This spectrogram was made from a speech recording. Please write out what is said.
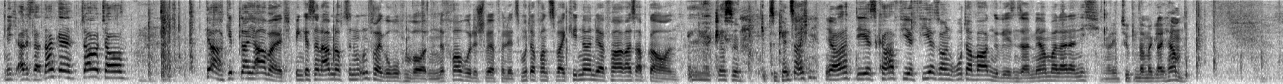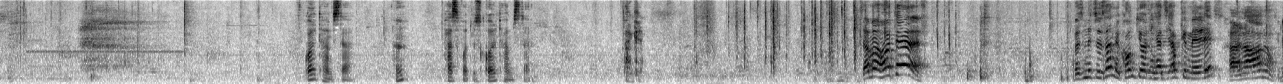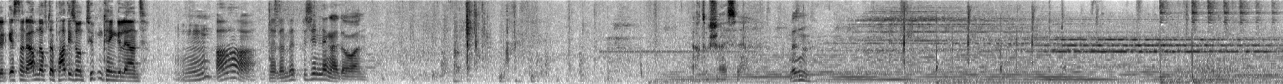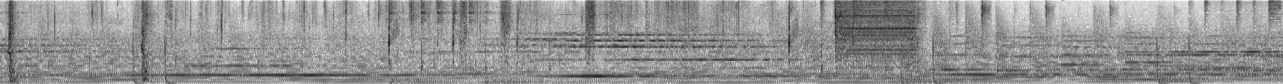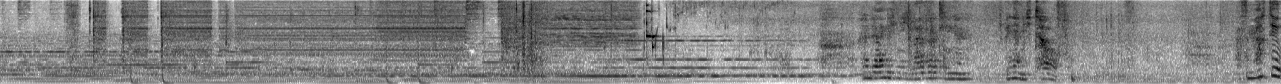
Nicht alles klar. Danke. Ciao, ciao. Ja, gibt gleich Arbeit. Ich bin gestern Abend noch zu einem Unfall gerufen worden. Eine Frau wurde schwer verletzt. Mutter von zwei Kindern, der Fahrer ist abgehauen. Na, klasse. Gibt's ein Kennzeichen? Ja, DSK 44 soll ein roter Wagen gewesen sein. Mehr haben wir leider nicht. Na, den Typen werden wir gleich haben. Goldhamster. Hä? Passwort ist Goldhamster. Danke. Sag mal, Hotte! Was ist mit Susanne? Kommt die heute nicht? Hat sie abgemeldet? Keine Ahnung. Die hat gestern Abend auf der Party so einen Typen kennengelernt. Ah, na dann wird ein bisschen länger dauern. Ach du Scheiße. Was denn?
